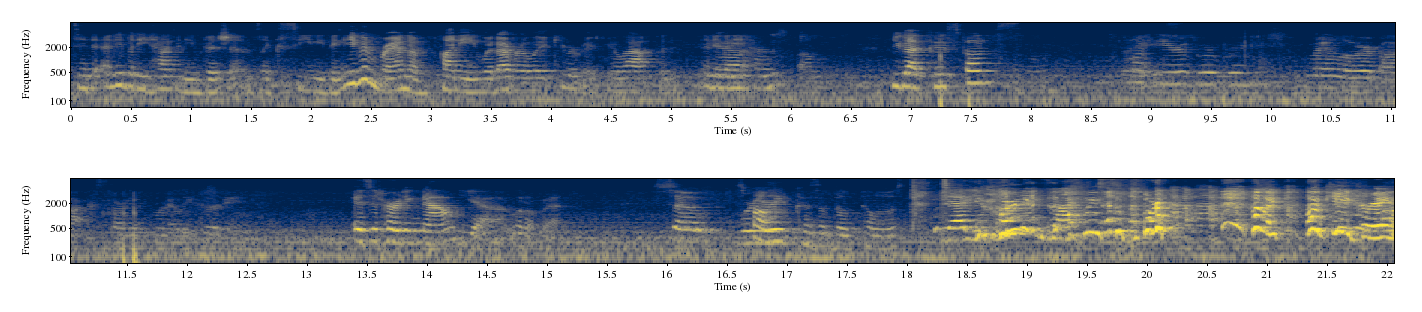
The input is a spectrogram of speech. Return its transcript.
did anybody have any visions, like see anything, even random, funny, whatever? Like you were making me laugh, but anybody have? You got goosebumps? My ears were burning. My lower back started really hurting. Is it hurting now? Yeah, a little bit. So It's were probably because of the pillows. Yeah, you weren't exactly supported. I'm like, okay, great.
